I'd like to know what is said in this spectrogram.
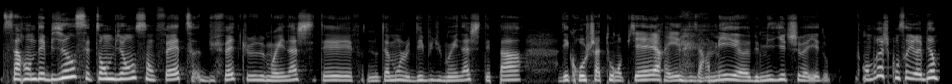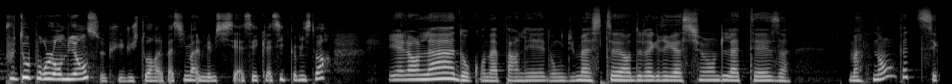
ça rendait bien cette ambiance, en fait, du fait que le Moyen Âge, c'était, enfin, notamment le début du Moyen Âge, c'était pas des gros châteaux en pierre et des armées euh, de milliers de chevaliers. Donc, en vrai, je conseillerais bien plutôt pour l'ambiance. Puis l'histoire est pas si mal, même si c'est assez classique comme histoire. Et alors là, donc on a parlé donc du master, de l'agrégation, de la thèse. Maintenant, en fait, c'est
